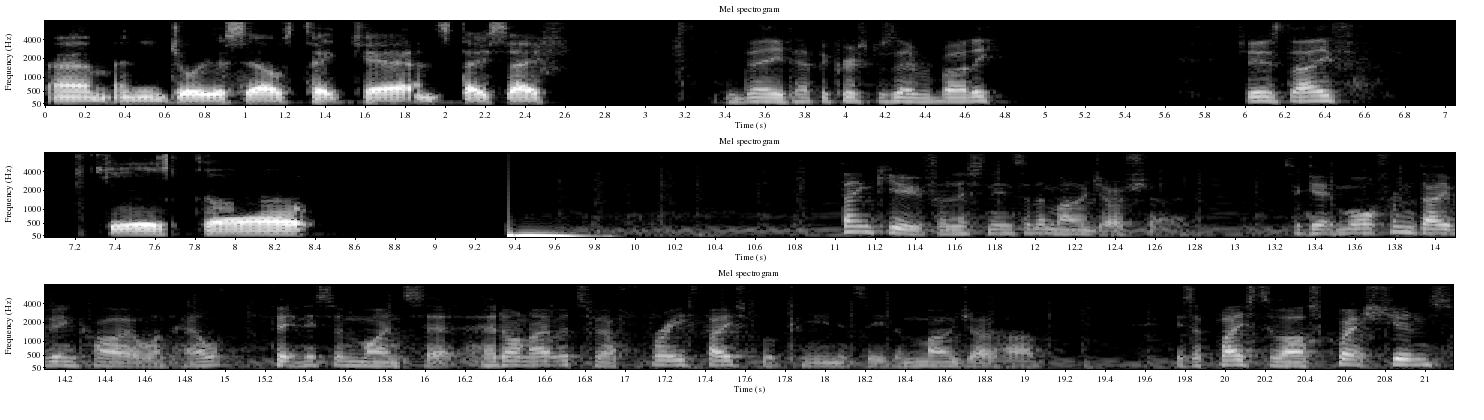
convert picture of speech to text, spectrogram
um, and enjoy yourselves. Take care and stay safe. Indeed. Happy Christmas, everybody. Cheers, Dave. Cheers, Kyle. Thank you for listening to The Mojo Show. To get more from David and Kyle on health, fitness, and mindset, head on over to our free Facebook community, The Mojo Hub. It's a place to ask questions,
